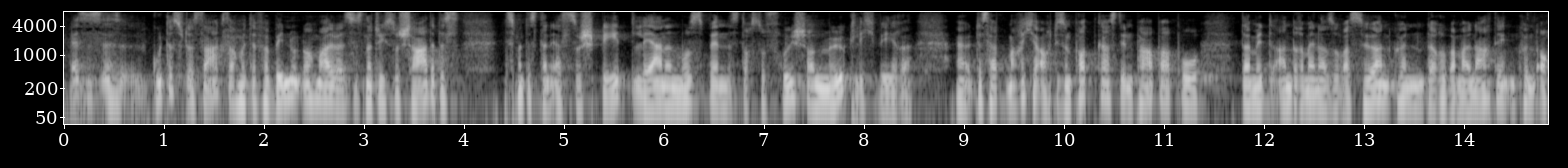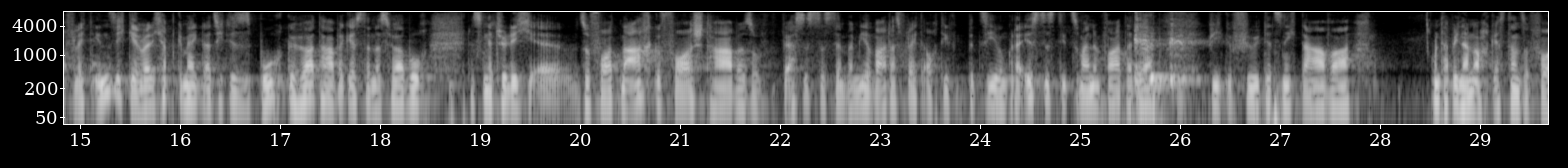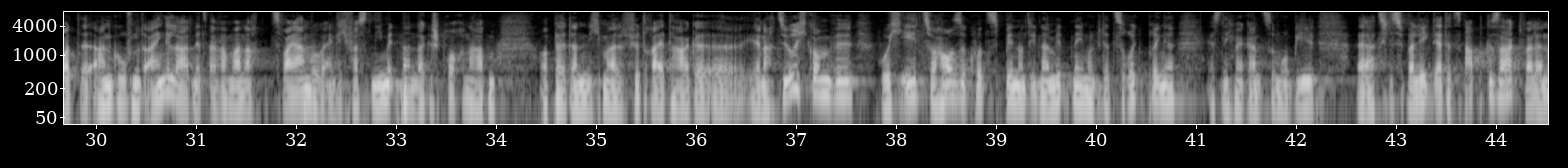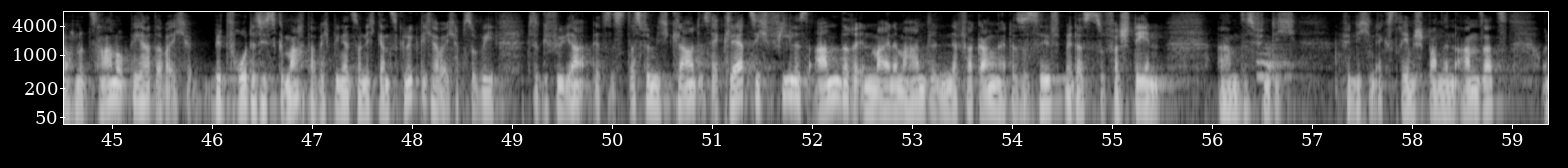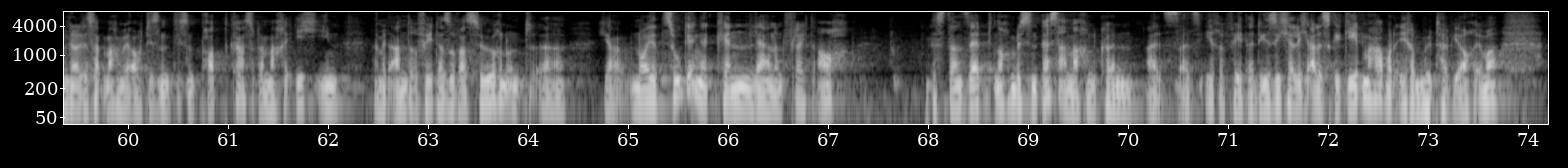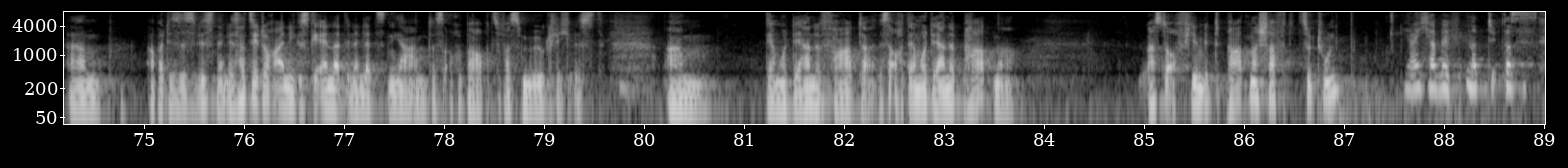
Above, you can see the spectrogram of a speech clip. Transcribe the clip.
Es ist gut, dass du das sagst, auch mit der Verbindung nochmal, weil es ist natürlich so schade, dass, dass man das dann erst so spät lernen muss, wenn es doch so früh schon möglich wäre. Äh, deshalb mache ich ja auch diesen Podcast, den Papapo, damit andere Männer sowas hören können, darüber mal nachdenken können, auch vielleicht in sich gehen. Weil ich habe gemerkt, als ich dieses Buch gehört habe, gestern das Hörbuch, dass ich natürlich äh, sofort nachgeforscht habe, so, was ist das denn bei mir? War das vielleicht auch die Beziehung oder ist es die zu meinem Vater, der wie gefühlt jetzt nicht da war? Und habe ihn dann auch gestern sofort äh, angerufen und eingeladen, jetzt einfach mal nach zwei Jahren, wo wir eigentlich fast nie miteinander gesprochen haben, ob er dann nicht mal für drei Tage äh, nach Zürich kommen will, wo ich eh zu Hause kurz bin und ihn dann mitnehme und wieder zurückbringe. Er ist nicht mehr ganz so mobil. Er hat sich das überlegt, er hat jetzt abgesagt, weil er noch eine Zahn-OP hat, aber ich bin froh, dass ich es gemacht habe. Ich bin jetzt noch nicht ganz glücklich, aber ich habe so wie das Gefühl, ja, jetzt ist das für mich klar und es erklärt sich vieles andere in meinem Handeln in der Vergangenheit. Also es hilft mir, das zu verstehen. Ähm, das finde ich finde ich einen extrem spannenden Ansatz. Und genau deshalb machen wir auch diesen, diesen Podcast oder mache ich ihn, damit andere Väter sowas hören und äh, ja, neue Zugänge kennenlernen und vielleicht auch es dann selbst noch ein bisschen besser machen können als, als ihre Väter, die sicherlich alles gegeben haben oder ihre Mütter, wie auch immer. Ähm, aber dieses Wissen, es hat sich doch einiges geändert in den letzten Jahren, dass auch überhaupt so was möglich ist. Ähm, der moderne Vater ist auch der moderne Partner. Hast du auch viel mit Partnerschaft zu tun? Ja, ich habe das ist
